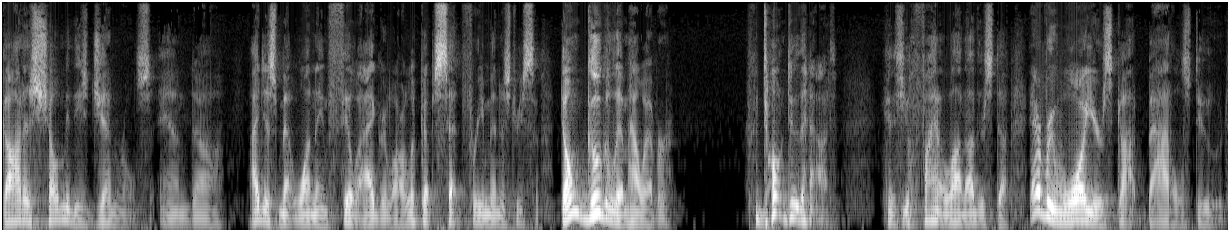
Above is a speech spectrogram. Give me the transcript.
God has shown me these generals. And uh, I just met one named Phil Aguilar. Look up Set Free Ministries. Don't Google him, however. Don't do that because you'll find a lot of other stuff. Every warrior's got battles, dude.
